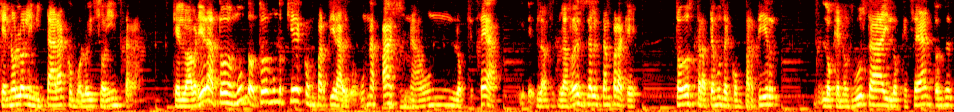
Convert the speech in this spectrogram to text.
que no lo limitara como lo hizo Instagram, que lo abriera a todo el mundo. Todo el mundo quiere compartir algo, una página, un lo que sea. Las, las redes sociales están para que todos tratemos de compartir lo que nos gusta y lo que sea. Entonces,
